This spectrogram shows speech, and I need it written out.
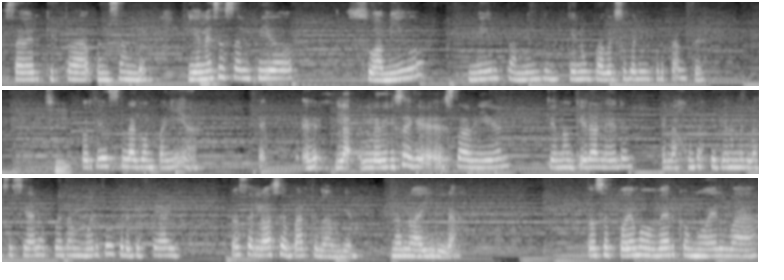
saber qué está pensando. Y en ese sentido, su amigo, Neil, también tiene un papel súper importante. Sí. Porque es la compañía. Eh, eh, le dice que está bien, que no quiera leer en las juntas que tienen en la sociedad los poetas muertos, pero que esté ahí. Entonces lo hace parte también, no lo aísla. Entonces podemos ver cómo él va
